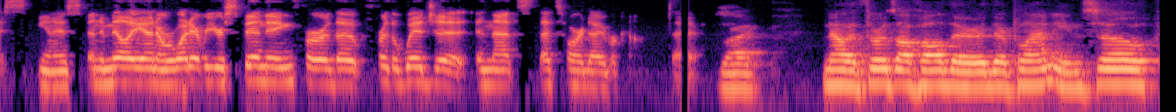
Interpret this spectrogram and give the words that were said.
it's, you know, spend a million or whatever you're spending for the for the widget, and that's that's hard to overcome. So. Right now it throws off all their their planning. So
